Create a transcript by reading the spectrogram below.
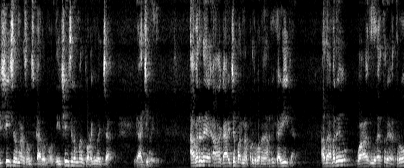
ഋഷീശ്വരന്മാരുടെ സംസ്കാരം എന്ന് പറയുന്നത്. ഋഷീശ്വരന്മാർ തുടങ്ങി വെച്ച രാജ്യമായിരുന്നു അവരുടെ ആ കാഴ്ചപ്പാടിന് അപ്പുറത്ത് പോകാൻ ആർക്കും കഴിയില്ല. അത് അവർ എത്ര എത്രയോ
